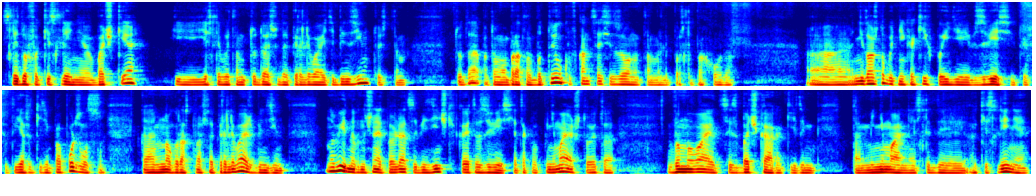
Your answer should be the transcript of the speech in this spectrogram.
следов окисления в бачке. И если вы там туда-сюда переливаете бензин, то есть там туда, потом обратно в бутылку в конце сезона там или после похода, не должно быть никаких, по идее, взвесей. То есть вот я все-таки этим попользовался, когда много раз туда переливаешь бензин, ну, видно, начинает появляться бензинчики, какая-то взвесь. Я так вот понимаю, что это вымывается из бачка какие-то там минимальные следы окисления,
